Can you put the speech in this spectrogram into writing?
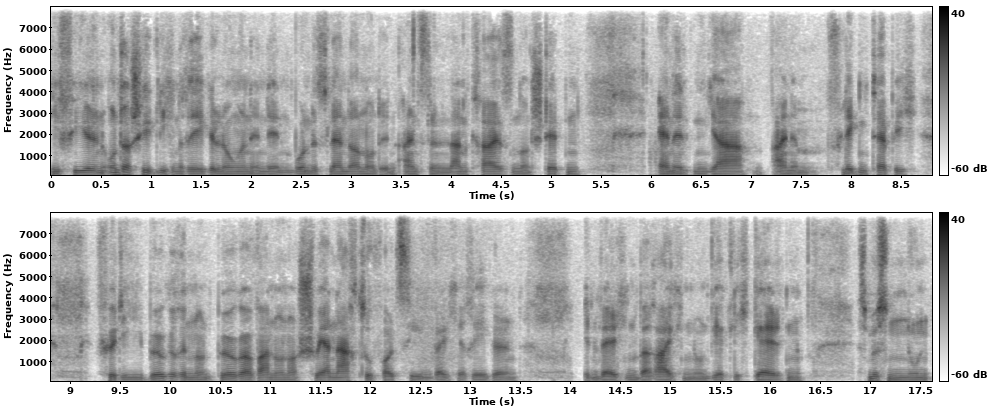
Die vielen unterschiedlichen Regelungen in den Bundesländern und in einzelnen Landkreisen und Städten ähnelten ja einem Flickenteppich. Für die Bürgerinnen und Bürger war nur noch schwer nachzuvollziehen, welche Regeln in welchen Bereichen nun wirklich gelten. Es müssen nun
